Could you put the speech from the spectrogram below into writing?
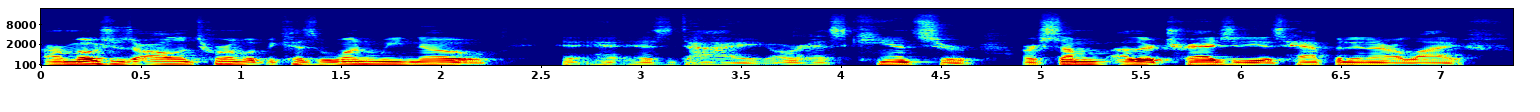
our emotions are all in turmoil because one we know has died or has cancer or some other tragedy has happened in our life.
